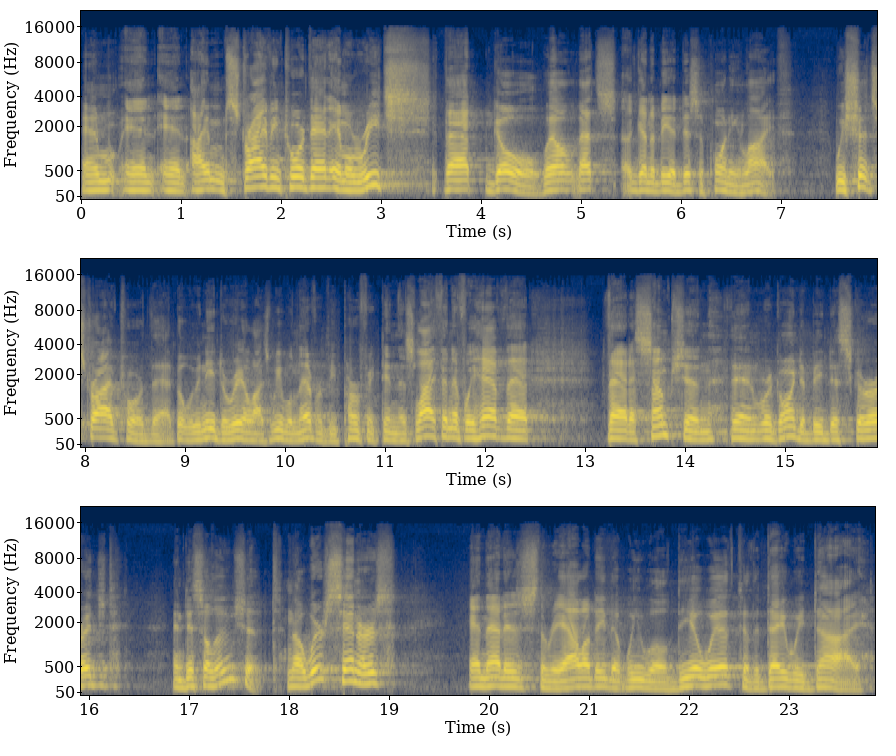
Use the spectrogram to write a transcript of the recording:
and, and, and I'm striving toward that and will reach that goal, well, that's going to be a disappointing life. We should strive toward that, but we need to realize we will never be perfect in this life. And if we have that, that assumption, then we're going to be discouraged and disillusioned. No, we're sinners, and that is the reality that we will deal with to the day we die.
